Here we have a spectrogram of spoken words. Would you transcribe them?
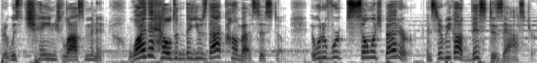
but it was changed last minute. Why the hell didn't they use that combat system? It would have worked so much better. Instead, we got this disaster.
